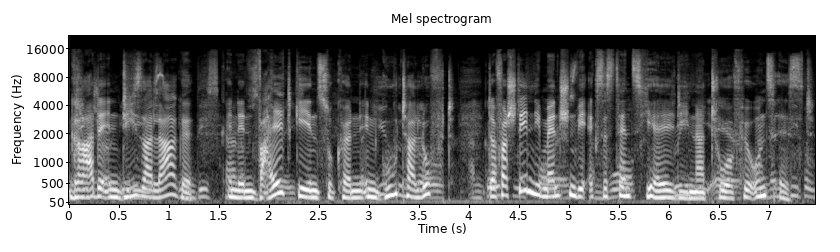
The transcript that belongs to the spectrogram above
Gerade in dieser Lage, in den Wald gehen zu können, in guter Luft, da verstehen die Menschen, wie existenziell die Natur für uns ist.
